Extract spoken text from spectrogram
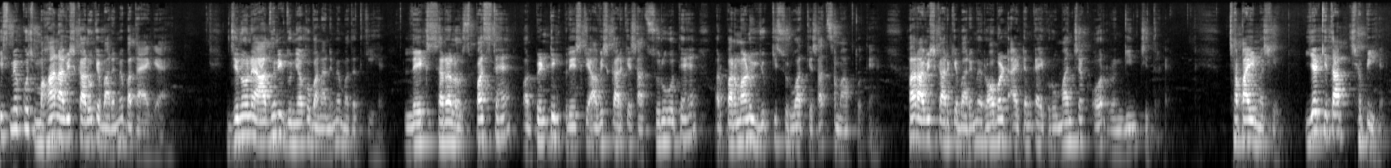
इसमें कुछ महान आविष्कारों के बारे में बताया गया है, जिन्होंने आधुनिक दुनिया को बनाने में मदद की है। लेख सरल और स्पष्ट हैं और प्रिंटिंग प्रेस के आविष्कार के साथ शुरू होते हैं और परमाणु युग की शुरुआत के साथ समाप्त होते हैं। हर आविष्कार के बारे में रॉबर्ट आइटन का एक रोमांचक और रंगीन चित्र है। छपाई मशीन, यह किताब छपी है।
